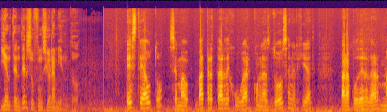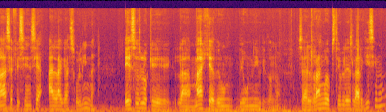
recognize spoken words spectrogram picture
y entender su funcionamiento. Este auto se va a tratar de jugar con las dos energías para poder dar más eficiencia a la gasolina. Eso es lo que la magia de un, de un híbrido, ¿no? O sea, el rango de combustible es larguísimo,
